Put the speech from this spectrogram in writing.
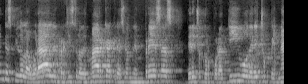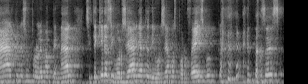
en despido laboral, en registro de marca, creación de empresas, derecho corporativo, derecho penal, tienes un problema penal, si te quieres divorciar, ya te divorciamos por Facebook. Entonces,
